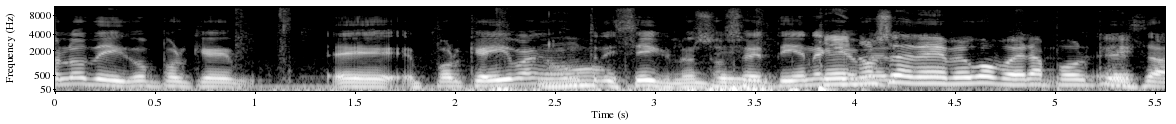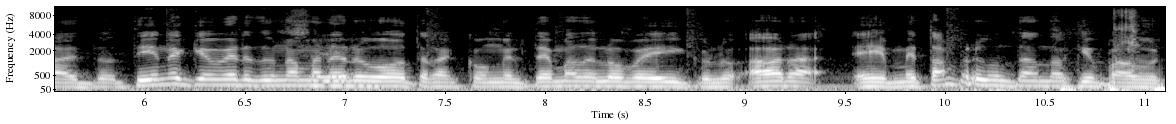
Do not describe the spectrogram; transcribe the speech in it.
yo lo digo porque eh, porque iban en un triciclo. Entonces sí. tiene que, que, no ver- se debe, Gobera, porque Exacto, tiene que ver de una Sí. manera u otra con el tema de los vehículos. Ahora, eh, me están preguntando aquí, Paul,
